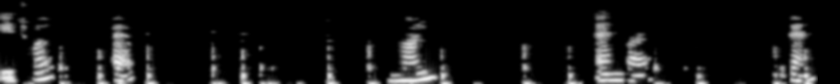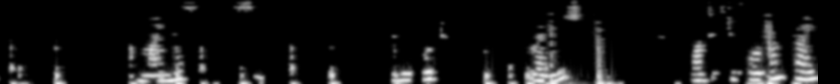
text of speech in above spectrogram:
H by F 9 N by 10 minus C. We will put values 164.5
